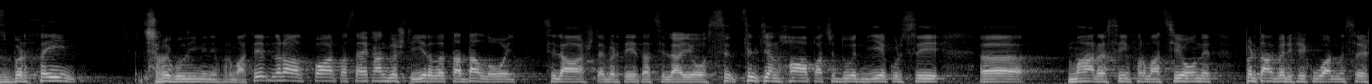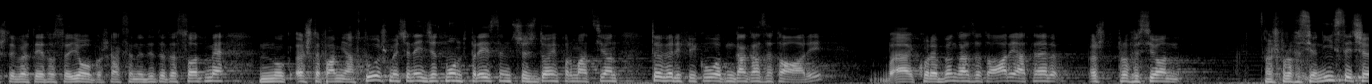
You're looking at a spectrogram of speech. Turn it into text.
zbërthejnë çrregullimin informativ në radhë të parë, pastaj e kanë vështirë edhe ta dallojnë cila është e vërteta, cila jo, cilët janë hapat që duhet ndjekur si ë marrës i informacionit, për ta verifikuar nëse është e vërtetë ose jo, për shkak se në ditët e sotme nuk është e pamjaftueshme që ne gjithmonë të presim që çdo informacion të verifikohet nga gazetari. Kur e bën gazetari, atëherë është profesion është profesionisti që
